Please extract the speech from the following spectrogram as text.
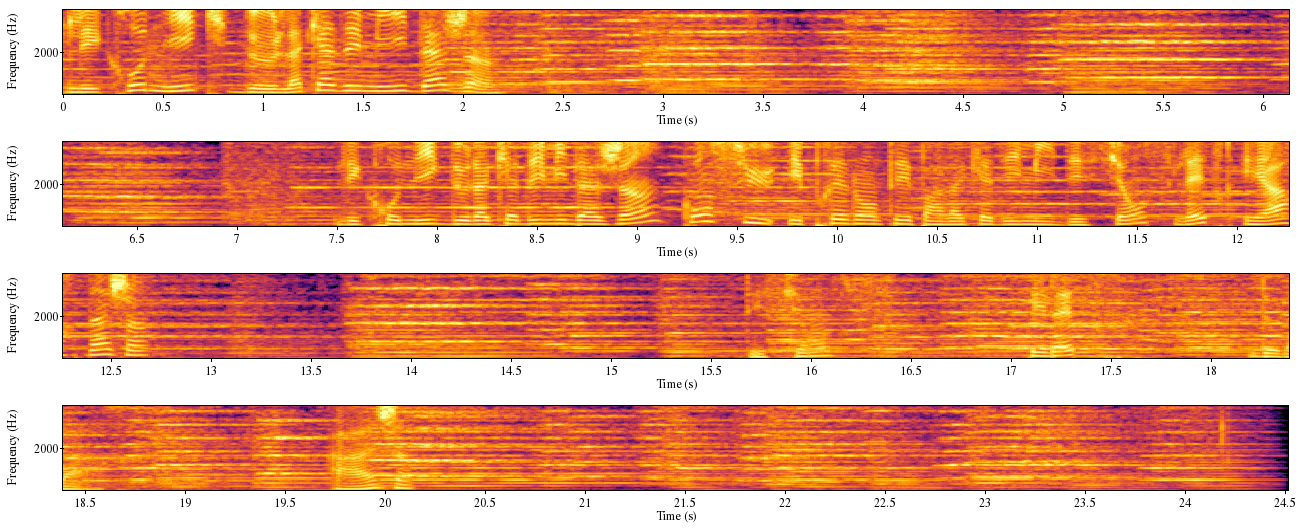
Les chroniques de l'Académie d'Agen. Les chroniques de l'Académie d'Agen, conçues et présentées par l'Académie des sciences, lettres et arts d'Agen. Des sciences, des lettres, de l'art. À Agen.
